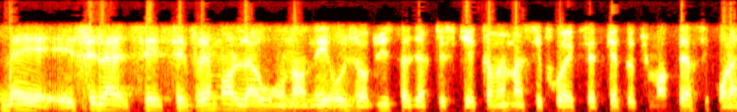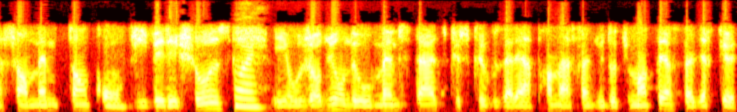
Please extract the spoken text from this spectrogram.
Ben, c'est là, c'est, c'est vraiment là où on en est aujourd'hui. C'est-à-dire que ce qui est quand même assez fou avec cette quête documentaire, c'est qu'on l'a fait en même temps qu'on vivait les choses. Et aujourd'hui, on est au même stade que ce que vous allez apprendre à la fin du documentaire. C'est-à-dire que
